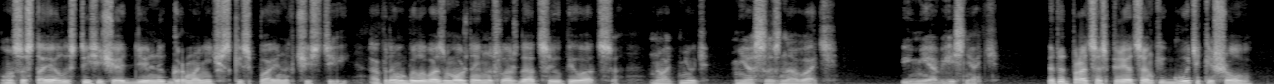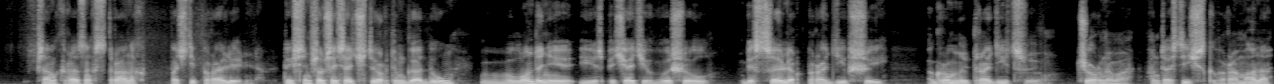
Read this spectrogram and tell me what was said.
Он состоял из тысячи отдельных гармонически спаянных частей, а потому было возможно им наслаждаться и упиваться, но отнюдь не осознавать и не объяснять. Этот процесс переоценки готики шел в самых разных странах почти параллельно. В 1764 году в Лондоне и с печатью вышел бестселлер, породивший огромную традицию черного фантастического романа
